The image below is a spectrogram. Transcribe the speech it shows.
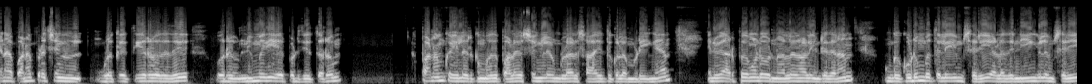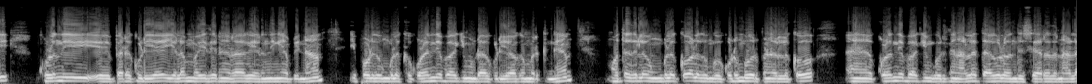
ஏன்னா பண பிரச்சனைகள் உங்களுக்கு தீர்வது ஒரு நிம்மதியை ஏற்படுத்தி தரும். பணம் கையில் இருக்கும்போது பல விஷயங்களை உங்களால் சாதித்துக் கொள்ள முடியுங்க. எனவே அற்புதமான ஒரு நல்ல நாள் இன்றைய தினம். உங்கள் குடும்பத்திலையும் சரி அல்லது நீங்களும் சரி குழந்தை பெறக்கூடிய இளம் வயதினராக இருந்தீங்க அப்படின்னா இப்பொழுது உங்களுக்கு குழந்தை பாக்கியம் உண்டாகக்கூடிய யோகம் இருக்குங்க. மொத்தத்தில் உங்களுக்கோ அல்லது உங்கள் குடும்ப உறுப்பினர்களுக்கோ குழந்தை பாக்கியம் குறித்த நல்ல தகவல் வந்து சேர்றதுனால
